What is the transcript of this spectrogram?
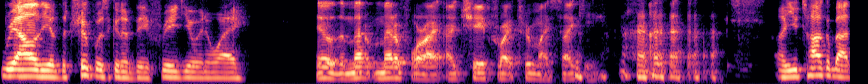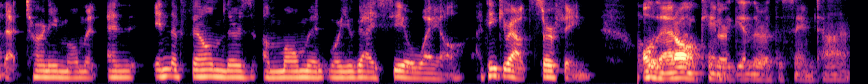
reality of the trip was going to be freed you in a way. You know, the met- metaphor I, I chafed right through my psyche. uh, you talk about that turning moment, and in the film, there's a moment where you guys see a whale. I think you're out surfing Oh, that all came together at the same time.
